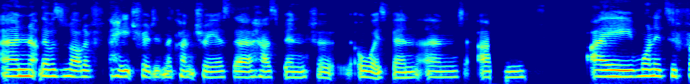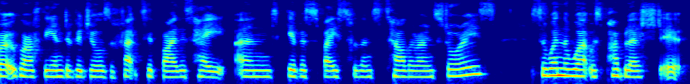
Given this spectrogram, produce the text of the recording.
And there was a lot of hatred in the country, as there has been for always been. And um, I wanted to photograph the individuals affected by this hate and give a space for them to tell their own stories. So when the work was published, it,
